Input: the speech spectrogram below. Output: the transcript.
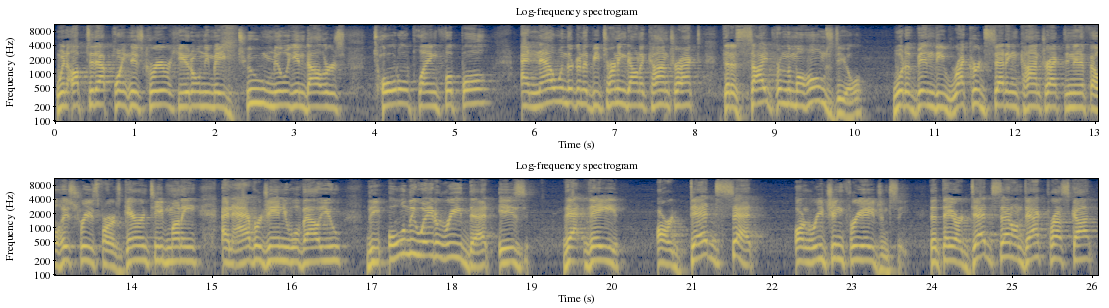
when up to that point in his career he had only made 2 million dollars total playing football. And now, when they're going to be turning down a contract that, aside from the Mahomes deal, would have been the record setting contract in NFL history as far as guaranteed money and average annual value, the only way to read that is that they are dead set on reaching free agency, that they are dead set on Dak Prescott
